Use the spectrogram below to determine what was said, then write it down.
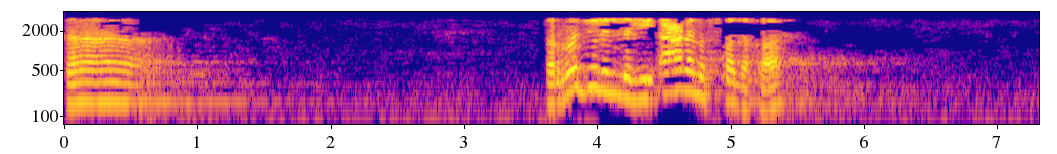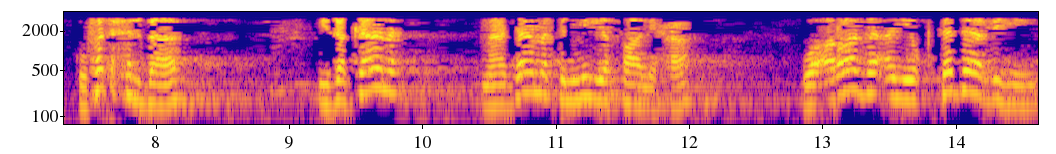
ف الرجل الذي أعلن الصدقة وفتح الباب إذا كانت ما دامت النية صالحة وأراد أن يقتدى به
